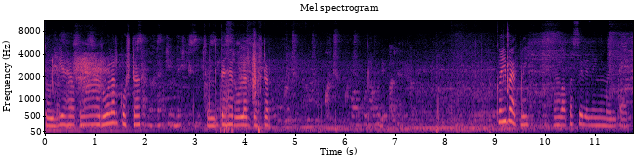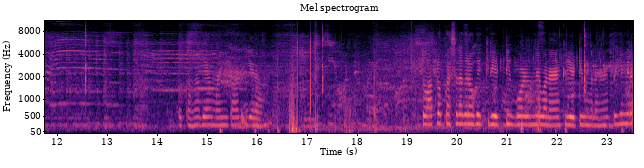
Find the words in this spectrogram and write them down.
तो ये है अपना रोलर कोस्टर। चलते हैं रोलर कोस्टर। कोई बात नहीं, हम वापस से ले लेंगे माइन कार्ड। तो कहाँ गया माइन कार्ड? ये रहा। तो आप लोग को ऐसा लग रहा होगा क्रिएटिव वर्ल्ड में बनाया, क्रिएटिव बनाया है। तो ये मेरा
